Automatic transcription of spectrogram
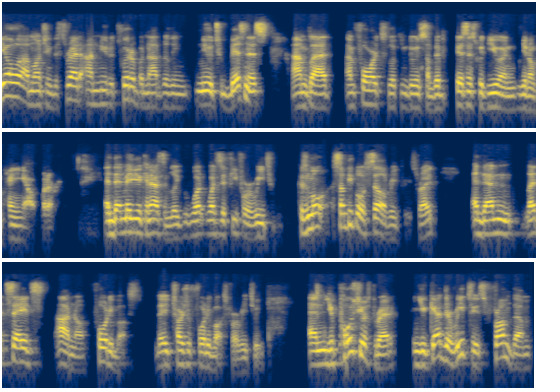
"Yo, I'm launching this thread. I'm new to Twitter, but not really new to business. I'm glad. I'm forward to looking doing some business with you and you know hanging out, whatever." And then maybe you can ask them like, "What what's the fee for a retweet?" Because mo- some people sell retweets, right? And then let's say it's, I don't know, 40 bucks. They charge you 40 bucks for a retweet. And you post your thread and you get the retweets from them.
